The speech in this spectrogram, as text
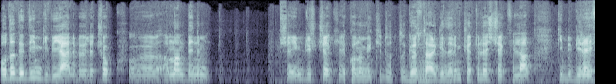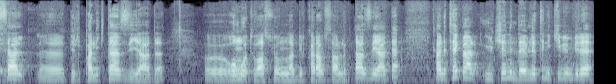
O da dediğim gibi yani böyle çok e, aman benim şeyim düşecek, ekonomik göstergelerim kötüleşecek filan gibi bireysel e, bir panikten ziyade e, o motivasyonla bir karamsarlıktan ziyade hani tekrar ülkenin devletin 2001'e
